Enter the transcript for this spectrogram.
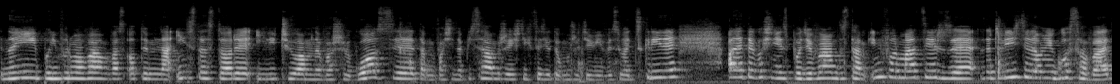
no i poinformowałam Was o tym na Instastory i liczyłam na Wasze głosy, tam właśnie napisałam, że jeśli chcecie, to możecie mi wysyłać screeny, ale tego się nie spodziewałam, dostałam informację, że zaczęliście do mnie głosować.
